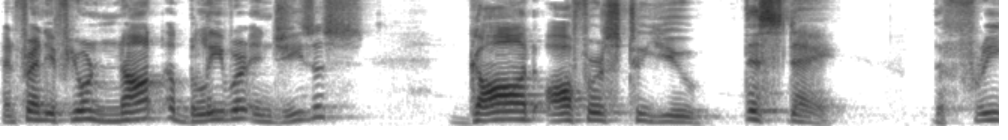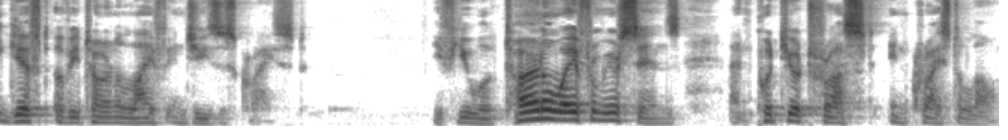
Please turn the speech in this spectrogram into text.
And friend, if you're not a believer in Jesus, God offers to you this day the free gift of eternal life in Jesus Christ. If you will turn away from your sins and put your trust in Christ alone.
